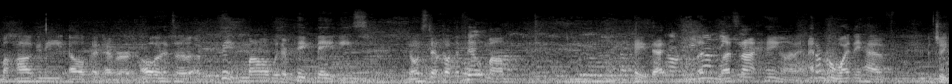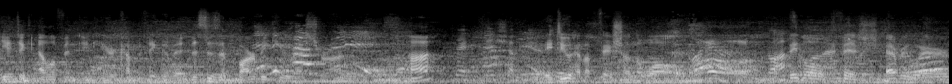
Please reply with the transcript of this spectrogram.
mahogany elephant ever. Oh, and it's a, a pig mama with her pig babies. Don't step on the pig, mom. Hey, that Don't let's not hang on it. I don't know why they have a gigantic elephant in here. Come to think of it, this is a barbecue restaurant, huh? They have fish up here. They do have a fish on the wall. Oh, big old fish everywhere.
